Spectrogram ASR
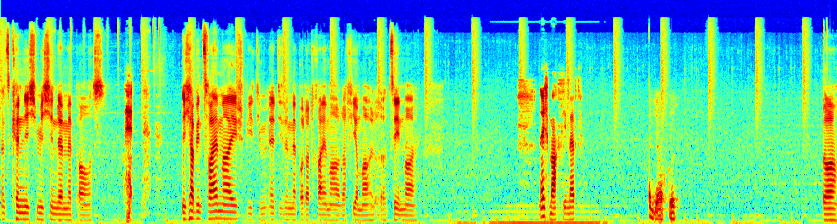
Als kenne ich mich in der Map aus. Hä? Ich habe ihn zweimal gespielt, die, äh, diese Map, oder dreimal, oder viermal, oder zehnmal. Ich mag die Map. Fand ich auch gut. So,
